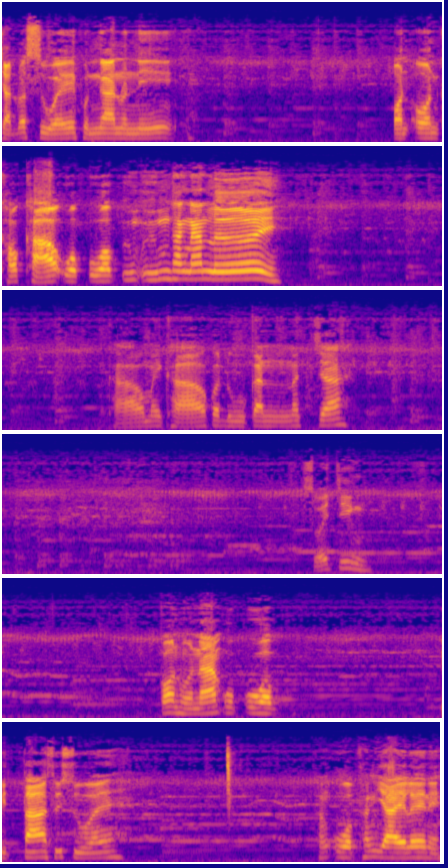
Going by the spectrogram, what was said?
จัดว่าสวยผลงานวันนี้ อ่อนๆขาวๆอวบๆอึมๆทั้งนั้นเลย ขาวไม่ขาวก็ดูกันนะจ๊ะ สวยจริง ก้อนหัวน้ำอวบๆปิดตาสวยๆ ทั้งอวบทั้งใหญ่เลยนี่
